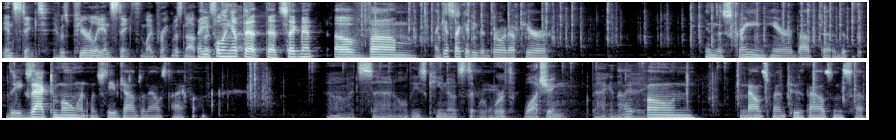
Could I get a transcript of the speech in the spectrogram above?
instinct. It was purely instinct. My brain was not. Are you pulling for up that that segment of? Um, I guess I could even throw it up here in the screen here about the the, the exact moment when Steve Jobs announced iPhone. Oh, it's sad. All these keynotes that were worth watching back in the day. iPhone announcement 2007.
